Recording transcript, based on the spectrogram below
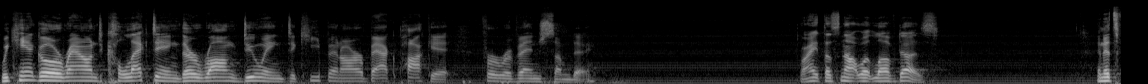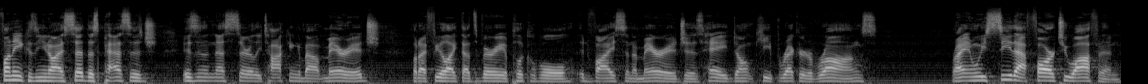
We can't go around collecting their wrongdoing to keep in our back pocket for revenge someday. Right? That's not what love does. And it's funny because, you know, I said this passage isn't necessarily talking about marriage, but I feel like that's very applicable advice in a marriage is, hey, don't keep record of wrongs. Right? And we see that far too often.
